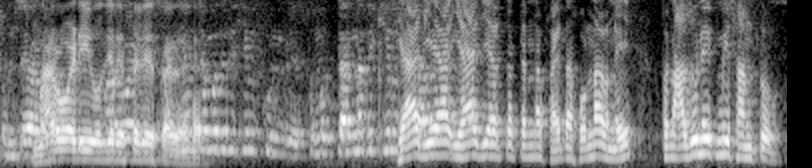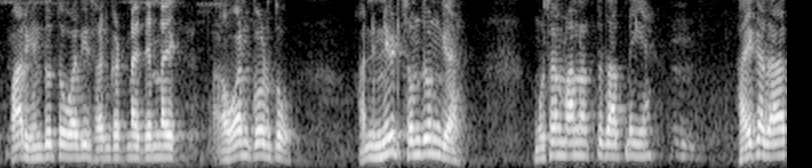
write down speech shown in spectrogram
तुमचे मारवाडी वगैरे सगळे सगळे, हा. यांच्यामध्ये देखील कुणबी आहेत तर मग त्यांना देखील ह्या जी ह्या जी अर्थात त्यांना फायदा होणार नाही पण अजून एक मी सांगतो. फार हिंदुत्ववादी संघटना आहे त्यांना एक आव्हान करतो. आणि नीट समजून घ्या. मुसलमानात तर जात नाही आहे. आहे का जात?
